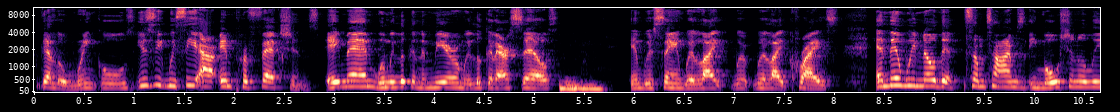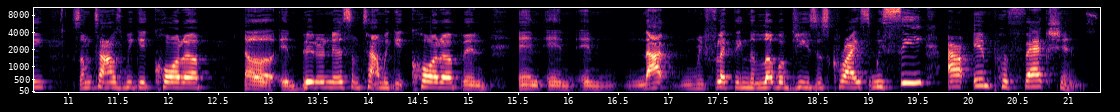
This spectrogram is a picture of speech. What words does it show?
we got little wrinkles. You see, we see our imperfections. Amen. When we look in the mirror and we look at ourselves mm-hmm. and we're saying we're like, we're, we're like Christ. And then we know that sometimes emotionally, sometimes we get caught up uh, in bitterness. Sometimes we get caught up in, in, in, in not reflecting the love of Jesus Christ. We see our imperfections.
